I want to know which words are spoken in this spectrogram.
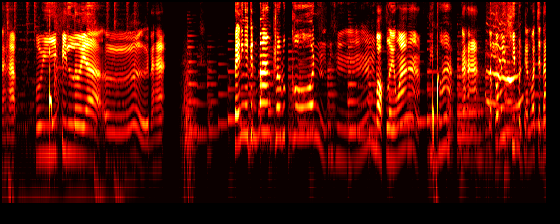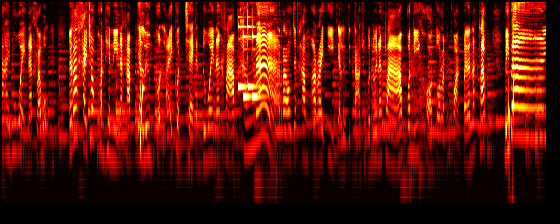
นะครับอุ้ยฟินเลยอะ เออ นะฮะ เป็นยังไงกันบ้างครับทุกคนอื้อหือบอกเลยว่าฟินมากนะฮะ แล้วก็ไม่คิดเหมือนกันว่าจะได้ด้วยนะครับผม แล้วถ้าใครชอบคอนเทนต์นี้นะครับ อย่าลืมกดไลค์กดแชร์กันด้วยนะครับ ครั้งหน้าเราจะทำอะไรอีกอย่าลืมติดตามชมกันด้วยนะครับ วันนี้ขอตัวลาไปก่อนไปแล้วนะครับ บ๊ายบาย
